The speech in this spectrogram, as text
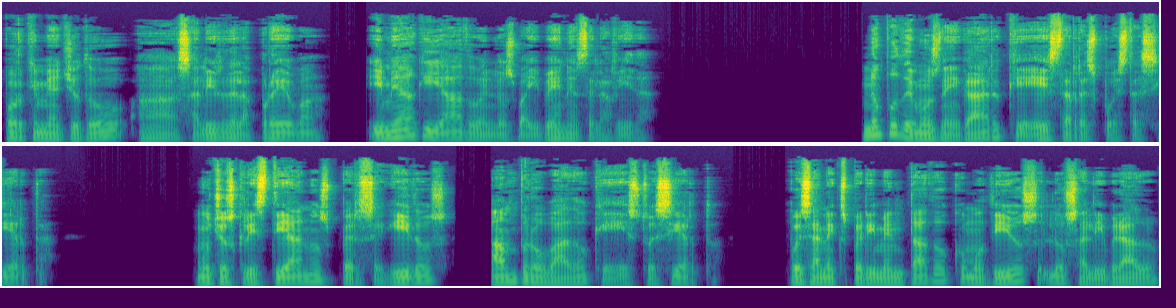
porque me ayudó a salir de la prueba y me ha guiado en los vaivenes de la vida. No podemos negar que esta respuesta es cierta. Muchos cristianos perseguidos han probado que esto es cierto, pues han experimentado cómo Dios los ha librado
